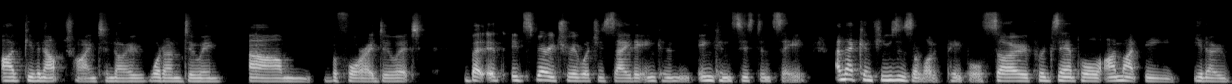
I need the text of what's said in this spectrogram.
I've given up trying to know what I'm doing um, before I do it. But it, it's very true what you say, the incon- inconsistency. And that confuses a lot of people. So, for example, I might be, you know,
